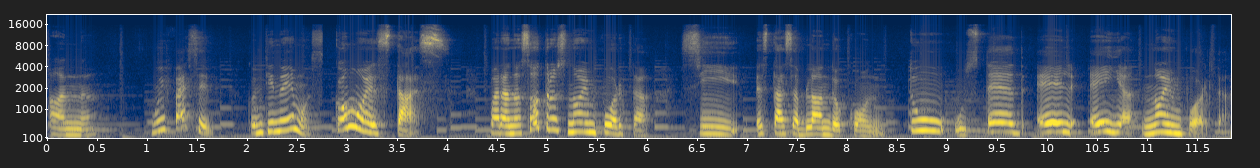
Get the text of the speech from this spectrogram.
Анна. Muy fácil. Continuemos. ¿Cómo estás? Para nosotros no importa si estás hablando con tú, usted, él, ella, no importa.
